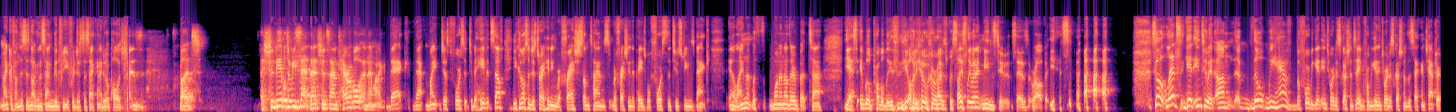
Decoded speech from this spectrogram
microphone. This is not going to sound good for you for just a second. I do apologize. But I should be able to reset. That should sound terrible. And then when I get back, that might just force it to behave itself. You can also just try hitting refresh. Sometimes refreshing the page will force the two streams back in alignment with one another. But uh, yes, it will probably, the audio arrives precisely when it means to, says Rob. But yes. So let's get into it. Um, though we have, before we get into our discussion today, before we get into our discussion of the second chapter,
